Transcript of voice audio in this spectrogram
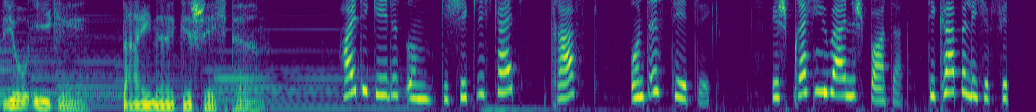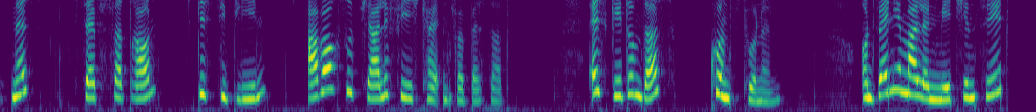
Radio Igel, deine Geschichte. Heute geht es um Geschicklichkeit, Kraft und Ästhetik. Wir sprechen über eine Sportart, die körperliche Fitness, Selbstvertrauen, Disziplin, aber auch soziale Fähigkeiten verbessert. Es geht um das Kunstturnen. Und wenn ihr mal ein Mädchen seht,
